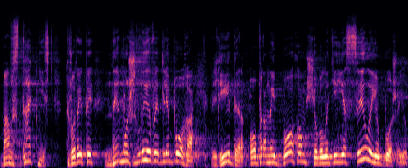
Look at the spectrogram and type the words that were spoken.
мав здатність творити неможливе для Бога, лідер, обраний Богом, що володіє силою Божою.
